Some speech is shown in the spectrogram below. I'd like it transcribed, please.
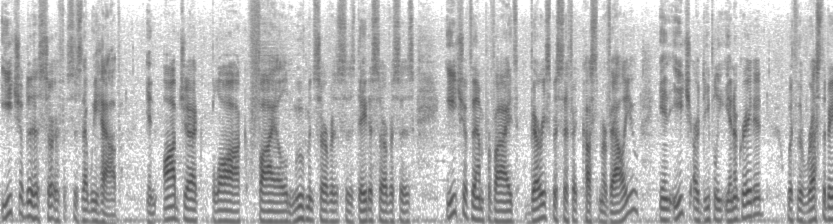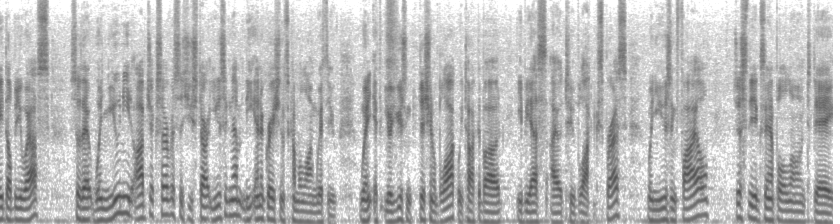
each of the services that we have in object, block, file, movement services, data services, each of them provides very specific customer value, and each are deeply integrated with the rest of AWS so that when you need object services, you start using them, the integrations come along with you. When, if you're using traditional block, we talked about EBS IO2 Block Express. When you're using file, just the example alone today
